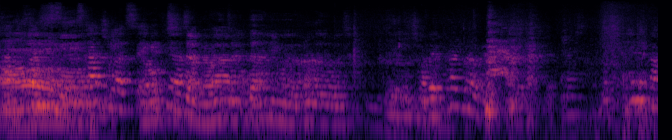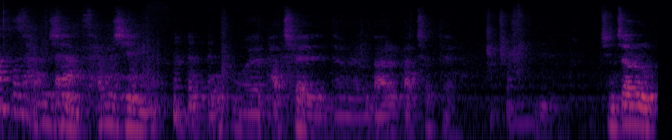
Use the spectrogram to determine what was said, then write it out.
아. 사장님이 사주가 세게 영 진짜 태어났다. 명절 따님은 여러 가지 뭐그 절에 팔려고 해를 갖고 삼신, 나왔다. 삼신 보고 뭐에 바쳐야 된다 그러고 나를 바쳤대. 진짜로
